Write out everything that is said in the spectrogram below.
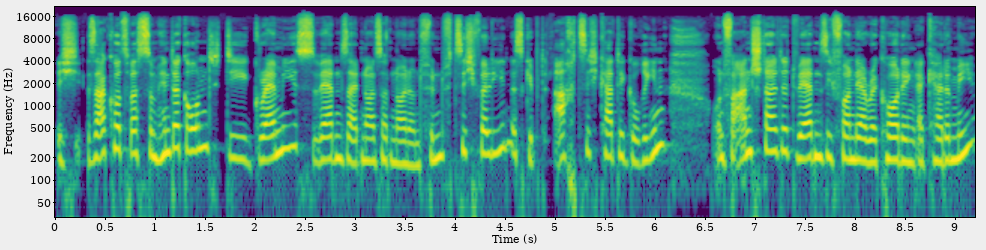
Ich sage kurz was zum Hintergrund. Die Grammys werden seit 1959 verliehen. Es gibt 80 Kategorien und veranstaltet werden sie von der Recording Academy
